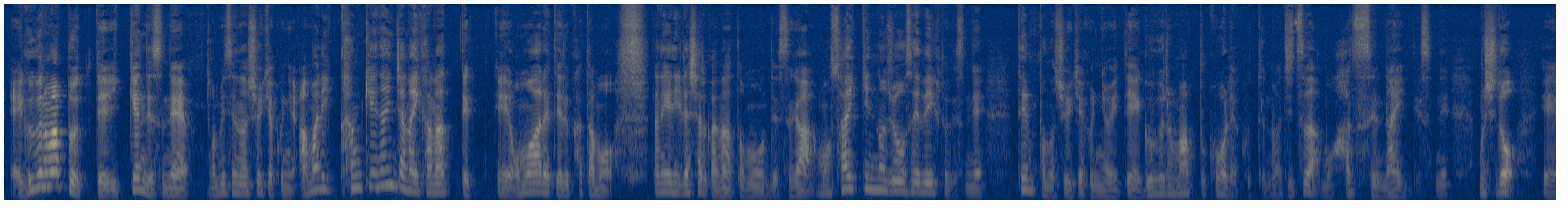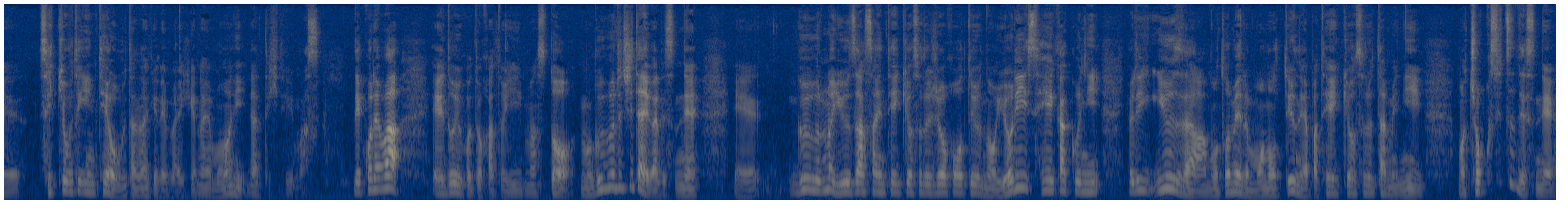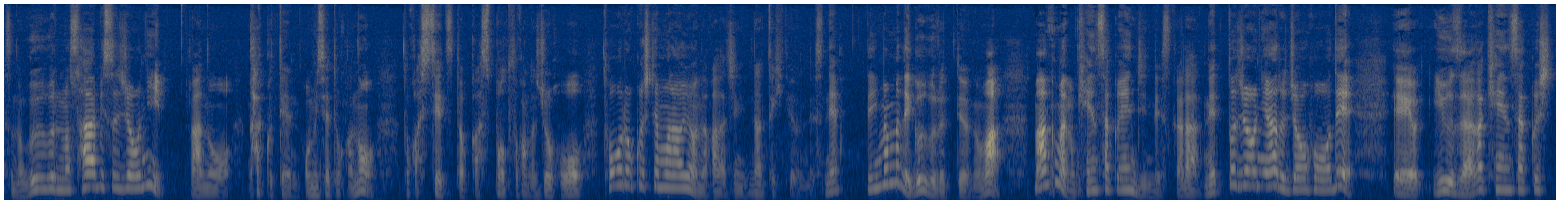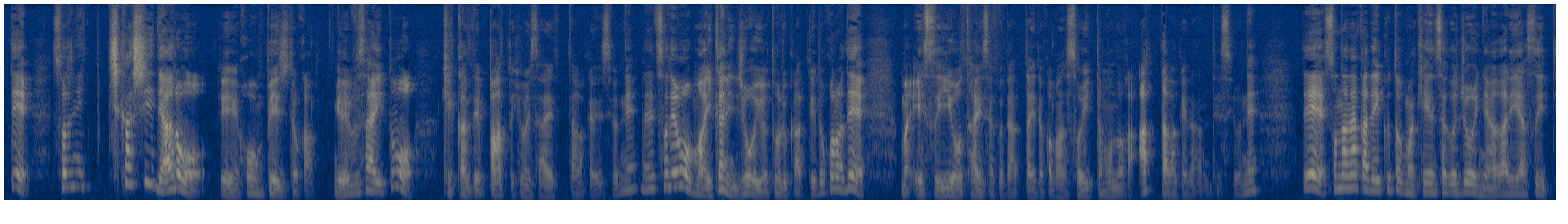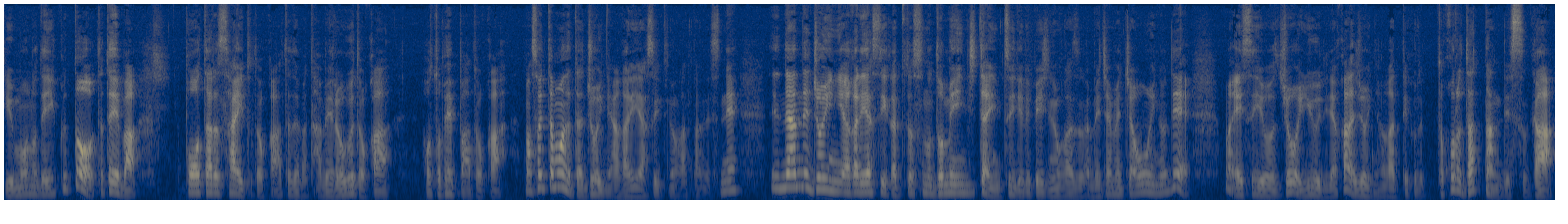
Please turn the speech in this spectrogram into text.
えー Google マップって一見ですね、お店の集客にあまり関係ないんじゃないかなって、えー思われている方も何気にいらっしゃるかなと思うんですが、もう最近の情勢でいくとですね、店舗の集客において Google マップ攻略っていうのは実はもう外せないんですね。むしろ、えー積極的に手を打たなければいけないものになってきています。でこれは、えーどういうことかと言いますと Google 自体がですね、えー Google のユーザーさんに提供する情報というのをより正確によりユーザーが求めるものっていうのをやっぱ提供するためにもう直接ですねその Google のサービス上にあの各店お店とかのとか施設とかスポットとかの情報を登録してもらうような形になってきてるんですね。で今まで Google っていうのは、まあ、あくまでも検索エンジンですからネット上にある情報で、えーユーザーが検索してそれに近しいであろう、えーホームページとかウェブサイトを結果でバッと表示されてたわけですよね。でそれをまあいかに上位を取るかっていうところで、まあ、SEO 対策だったりとか、まあ、そういったものがあったわけなんですよね。でそんな中でいくと、まあ、検索上位に上がりやすいっていうものでいくと例えばポータルサイトとか例えば食べログとかホットペッパーとか、まあ、そういったものだったら上位に上がりやすいっていうのがあったんですね。でなんで上位に上がりやすいかというとそのドメイン自体についてるページの数がめちゃめちゃ多いので、まあ、SEO 上有利だから上位に上がってくるところだったんですが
